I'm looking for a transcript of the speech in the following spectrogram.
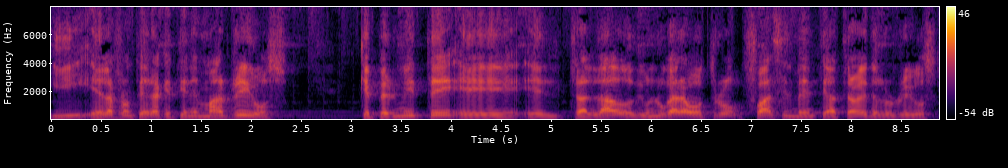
y es la frontera que tiene más ríos que permite eh, el traslado de un lugar a otro fácilmente a través de los ríos,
